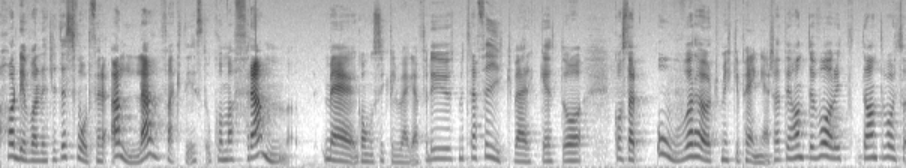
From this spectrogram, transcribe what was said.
har det varit lite svårt för alla faktiskt att komma fram med gång och cykelvägar. För det är ju ut med Trafikverket och kostar oerhört mycket pengar. Så att det, har inte varit, det har inte varit så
